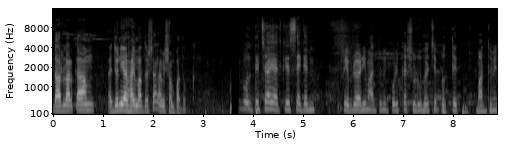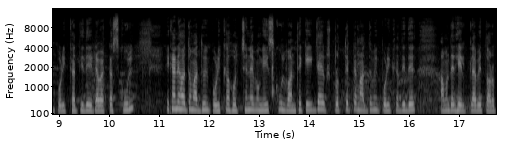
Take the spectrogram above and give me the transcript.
দারুল আরকাম জুনিয়র হাই মাদ্রাসার আমি সম্পাদক। বলতে চাই, আজকে সেকেন্ড ফেব্রুয়ারি মাধ্যমিক পরীক্ষা শুরু হয়েছে। প্রত্যেক মাধ্যমিক পরীক্ষার্থীদের এটাও একটা স্কুল এখানে হয়তো মাধ্যমিক পরীক্ষা হচ্ছে না এবং এই স্কুল ওয়ান থেকে এইট যাই প্রত্যেকটা মাধ্যমিক পরীক্ষার্থীদের আমাদের হেলথ ক্লাবের তরফ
